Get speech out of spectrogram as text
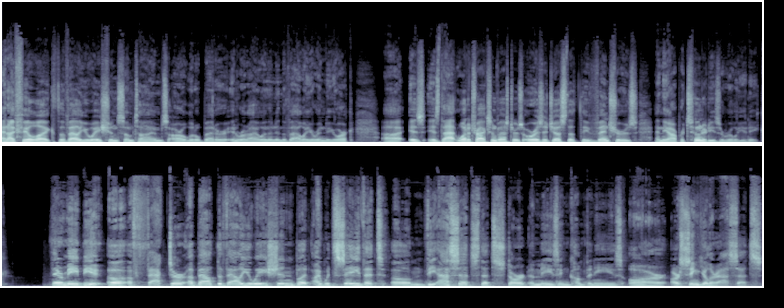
And I feel like the valuations sometimes are a little better in Rhode Island than in the Valley or in New York. Uh, is is that what attracts investors, or is it just that the ventures and the opportunities are really unique? There may be a, a, factor about the valuation, but I would say that um, the assets that start amazing companies are are singular assets.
